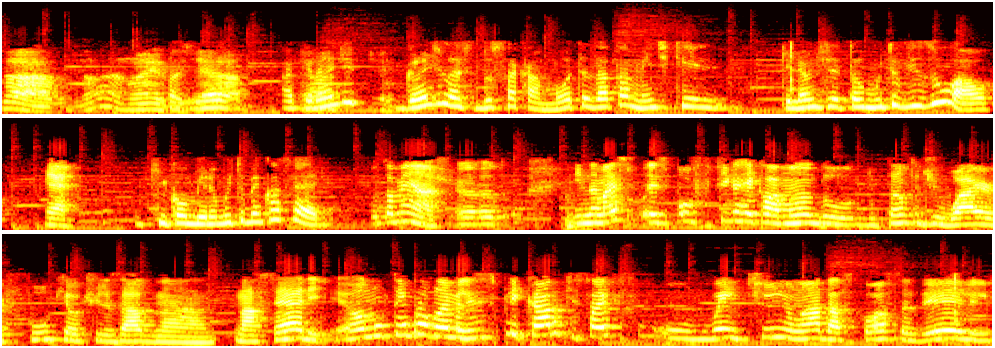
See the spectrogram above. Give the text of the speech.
mas ah, não, não é exagerado. A grande, o grande lance do Sakamoto é exatamente que ele, que ele é um diretor muito visual, É. que combina muito bem com a série. Eu também acho. Eu- eu- ainda mais esse povo fica reclamando do, do tanto de wire full que é utilizado na, na série. Eu não tenho problema. Eles explicaram que sai o ventinho lá das costas dele,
